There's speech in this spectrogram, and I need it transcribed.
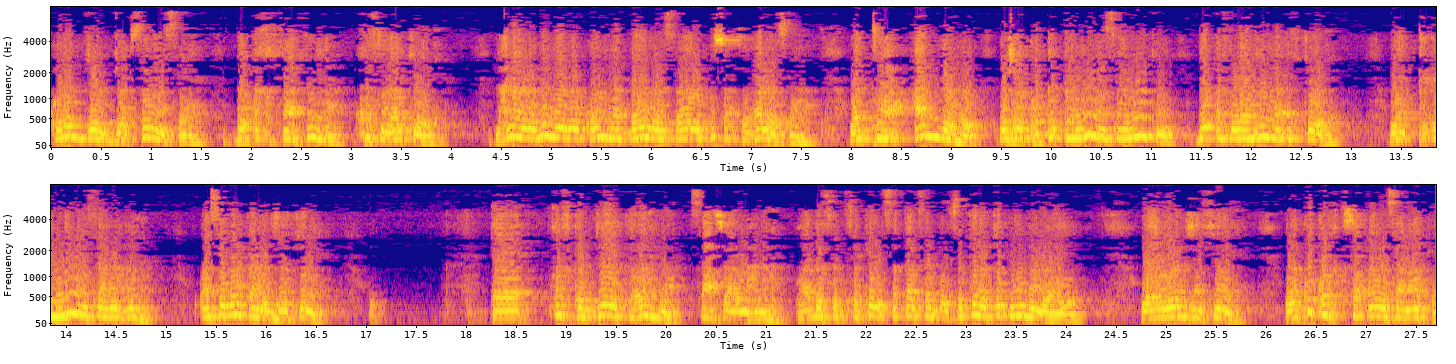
kula joogjoogsanaysaa biakhfaafiha qofyaalkeeda macnaha lugaheeday kula rabaynaysaa way ku socsoconaysaa wa tacaduhu waxay ku qaqarinaysaa ninkii biafwaahiha afkeeda. Way qaqarinaysaa macnaha waase markaan la qofka geelka lahna saas waay macnaha. Haddii sakada ka waayo waa loo jiifina. Way ku kor soconaysaa marka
